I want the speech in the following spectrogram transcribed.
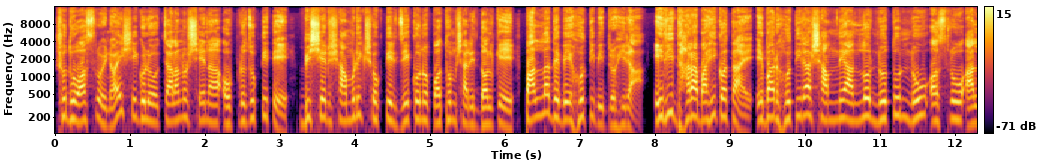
শুধু অস্ত্রই নয়, সেগুলো চালানোর সেনা ও প্রযুক্তিতে বিশ্বের সামরিক শক্তির যে কোনো প্রথম সারির দলকে পাল্লা দেবে হতি বিদ্রোহীরা। এরই ধারাবাহিকতায় এবার হতিরা সামনে আনল নতুন নৌ অস্ত্র আল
